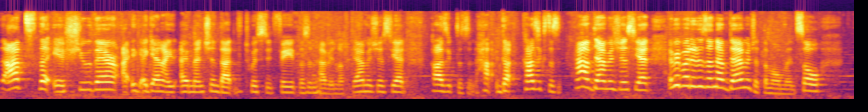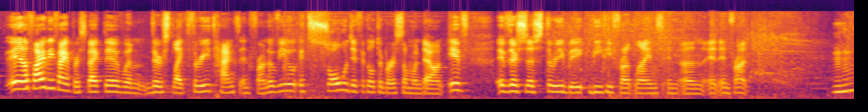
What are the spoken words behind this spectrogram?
that's the issue there. I, again, I, I mentioned that the Twisted Fate doesn't have enough damage just yet. Kha'Zix doesn't Kha'Zix doesn't have damage just yet. Everybody doesn't have damage at the moment. So, in a 5v5 perspective, when there's like three tanks in front of you, it's so difficult to burst someone down if if there's just three be- beefy front lines in, in in front. Mm-hmm.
